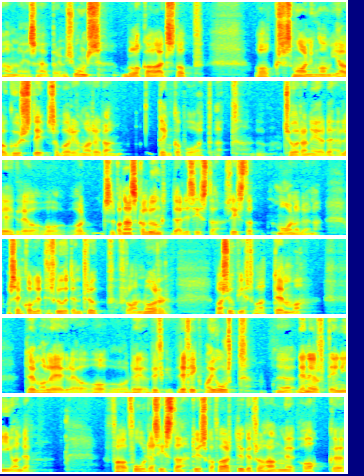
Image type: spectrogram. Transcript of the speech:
hamnade i en sån här permissionsblockad, stopp. Och så småningom i augusti så började man redan tänka på att, att köra ner det här lägret. Och, och, och, så det var ganska lugnt där de sista, sista månaderna. Och sen kom det till slut en trupp från norr vars uppgift var att tömma, tömma lägret. Och, och det, det, fick man gjort eh, den 11 nionde. For det sista tyska fartyget från Hangö och eh,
